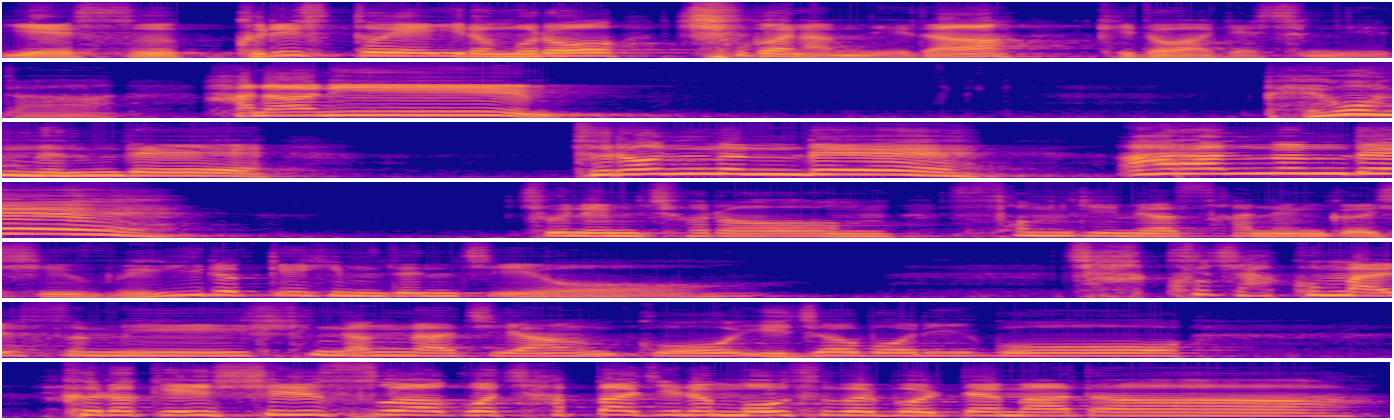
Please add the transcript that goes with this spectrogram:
예수 그리스도의 이름으로 축원합니다. 기도하겠습니다. 하나님 배웠는데 들었는데 알았는데 주님처럼 섬기며 사는 것이 왜 이렇게 힘든지요? 자꾸 자꾸 말씀이 생각나지 않고 잊어버리고 그렇게 실수하고 자빠지는 모습을 볼 때마다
